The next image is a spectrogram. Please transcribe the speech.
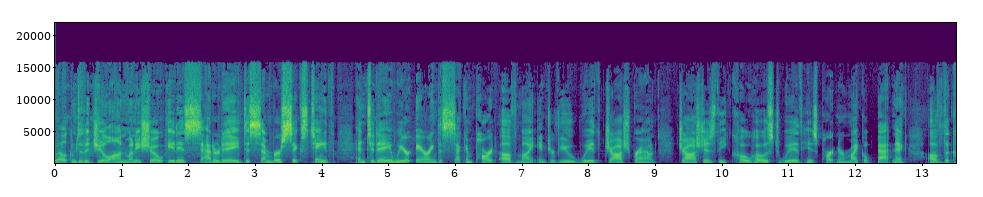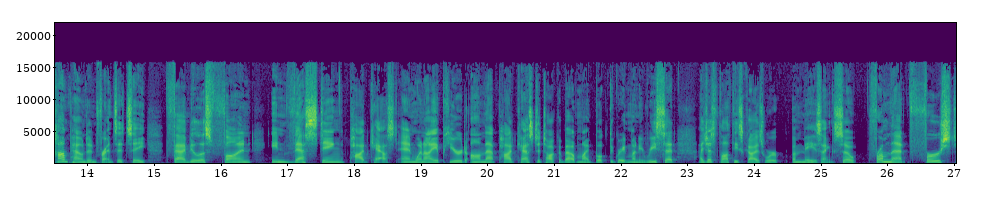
Welcome to the Jill on Money Show. It is Saturday, December 16th, and today we are airing the second part of my interview with Josh Brown. Josh is the co host with his partner Michael Batnick of The Compound and Friends. It's a fabulous, fun, investing podcast. And when I appeared on that podcast to talk about my book, The Great Money Reset, I just thought these guys were amazing. So, from that first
